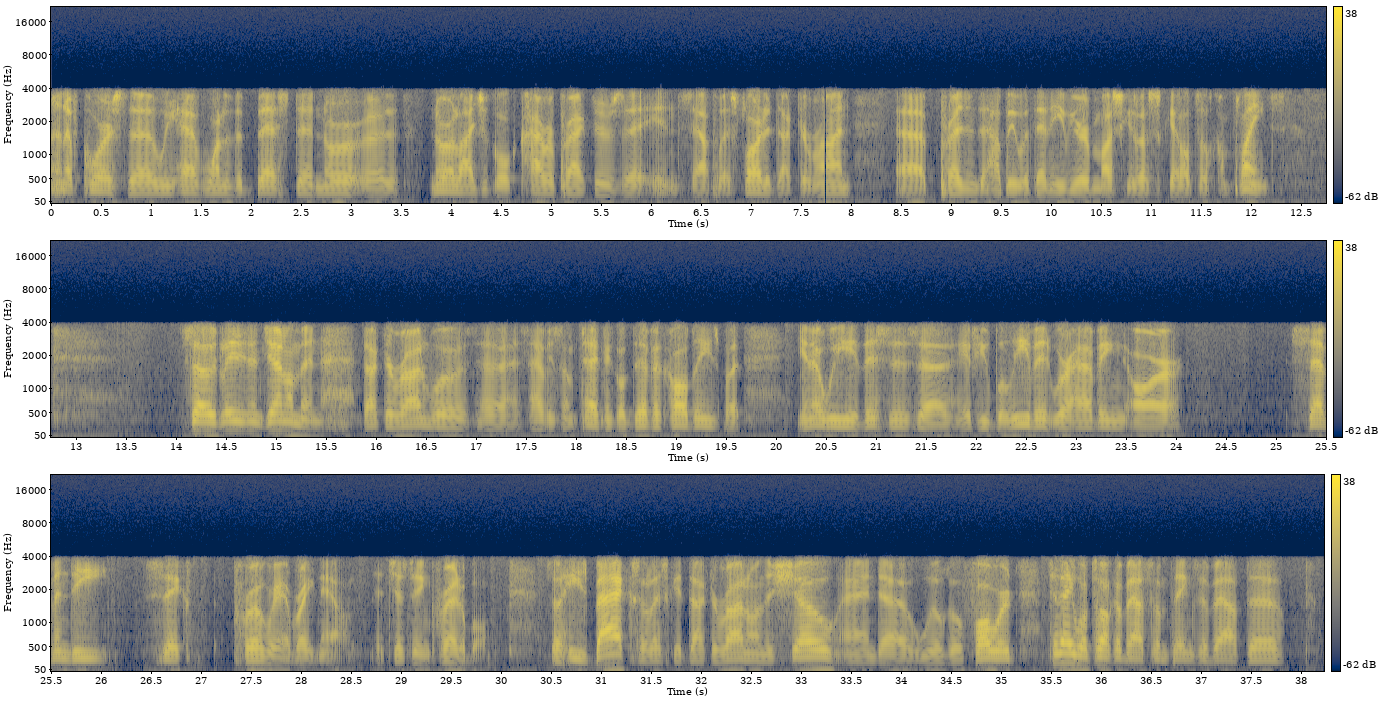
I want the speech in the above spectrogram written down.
And of course, uh, we have one of the best uh, neuro, uh, neurological chiropractors uh, in Southwest Florida, Dr. Ron, uh, present to help you with any of your musculoskeletal complaints. So, ladies and gentlemen, Dr. Ron was uh, having some technical difficulties, but you know, we this is, uh, if you believe it, we're having our 76th program right now. It's just incredible. So he's back. So let's get Dr. Ron on the show, and uh, we'll go forward. Today we'll talk about some things about the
